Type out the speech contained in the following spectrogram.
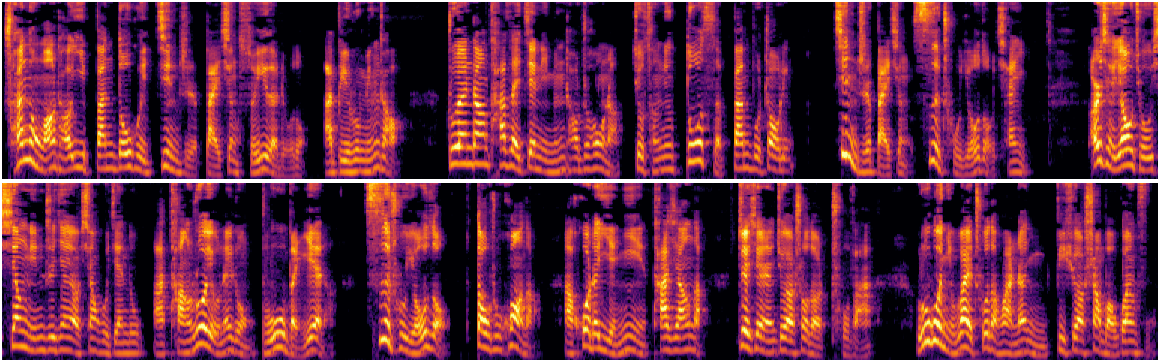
传统王朝一般都会禁止百姓随意的流动啊，比如明朝朱元璋，他在建立明朝之后呢，就曾经多次颁布诏令，禁止百姓四处游走迁移，而且要求乡邻之间要相互监督啊。倘若有那种不务本业的，四处游走、到处晃荡啊，或者隐匿他乡的，这些人就要受到处罚。如果你外出的话，那你必须要上报官府，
